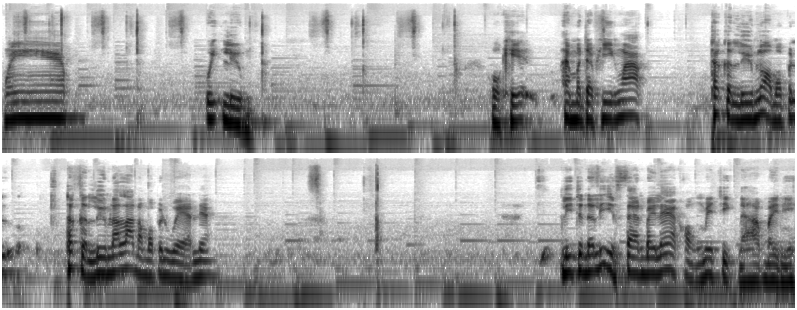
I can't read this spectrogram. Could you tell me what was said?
แวบอุ๊ยลืม โอเคไอ้มันจะพีคมาก ถ้าเกิดลืมแล้วออกมาเป็น ถ้าเกิดลืมแล้วลั่นออกมาเป็นแหวนเนี่ย Legendary Instant ใบแรกของ Magic นะครับ ใบนี้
